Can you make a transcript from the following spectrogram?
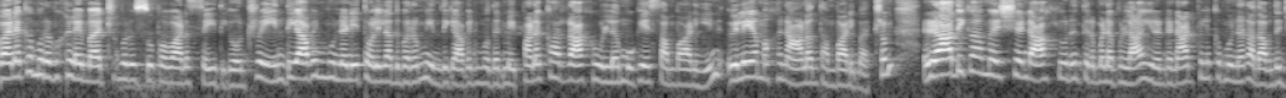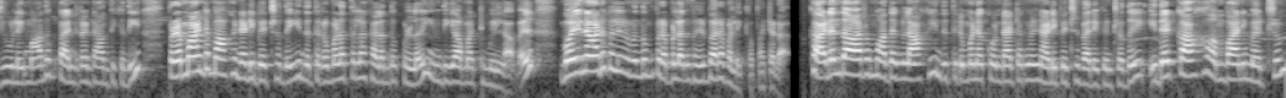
வணக்கம் உறவுகளை மற்றொரு சூப்பவான செய்தி ஒன்று. இந்தியாவின் முன்னணி தொழிலதிபரும் இந்தியாவின் முதன்மை பணக்காரராக உள்ள முகேஷ் அம்பானியின் இளைய மகன் ஆனந்த் அம்பானி மற்றும் ராதிகா மெர்ஷன் ஆகியோரின் திருமண விழா இரண்டு நாட்களுக்கு முன்னர் அதாவது ஜூலை மாதம் பன்னிரெண்டாம் தேதி பிரமாண்டமாக நடைபெற்றது. இந்த திருமணத்தில் கலந்து கொள்ள இந்தியா மட்டுமில்லாமல் வெளிநாடுகளில் இருந்தும் பிரபலங்கள் வரவழைக்கப்பட்டனர். கடந்த ஆறு மாதங்களாக இந்த திருமண கொண்டாட்டங்கள் நடைபெற்று வருகின்றது. இதற்காக அம்பானி மற்றும்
